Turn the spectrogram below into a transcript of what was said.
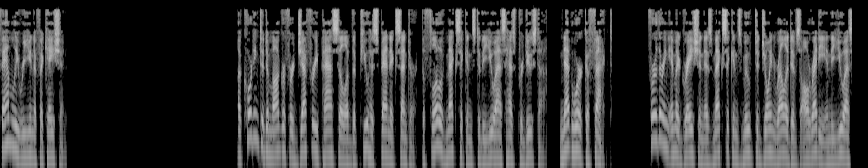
Family reunification According to demographer Jeffrey Passel of the Pew Hispanic Center, the flow of Mexicans to the U.S. has produced a «network effect», furthering immigration as Mexicans move to join relatives already in the U.S.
